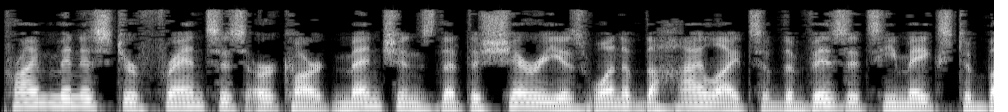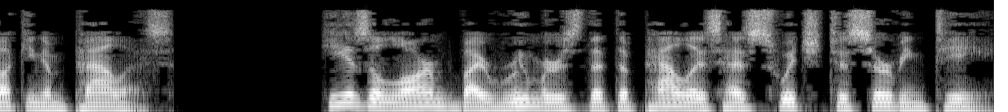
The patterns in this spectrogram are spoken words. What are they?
Prime Minister Francis Urquhart mentions that the sherry is one of the highlights of the visits he makes to Buckingham Palace. He is alarmed by rumours that the palace has switched to serving tea.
